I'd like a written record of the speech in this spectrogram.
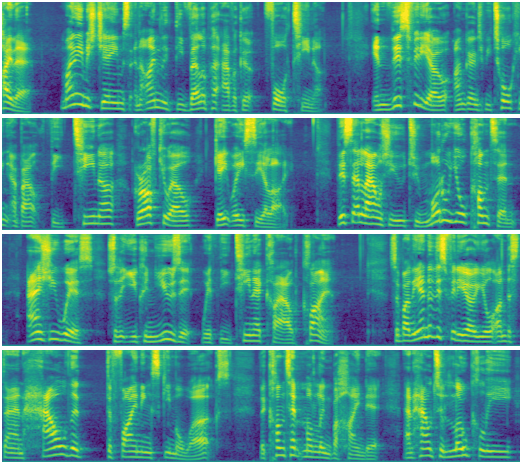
Hi there, my name is James and I'm the developer advocate for Tina. In this video, I'm going to be talking about the Tina GraphQL Gateway CLI. This allows you to model your content as you wish so that you can use it with the Tina Cloud client. So by the end of this video, you'll understand how the defining schema works, the content modeling behind it, and how to locally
